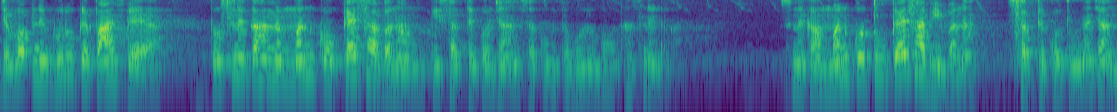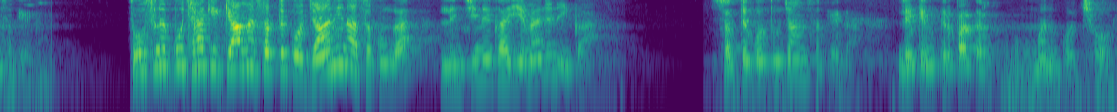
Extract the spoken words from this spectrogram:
जब वो अपने गुरु के पास गया तो उसने कहा, मैं मन को कैसा बनाऊँ कि सत्य को जान सकूँ? तो गुरु बहुत हंसने लगा। उसने कहा, मन को तू कैसा भी बना, सत्य को तू ना जान सकेगा। तो उसने पूछा कि, क्या मैं सत्य को जान ही ना सकूँगा? लिंची ने कहा यह मैंने नहीं कहा। सत्य को तू जान सकेगा, लेकिन कृपा कर मन को छोड़।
